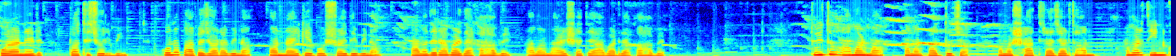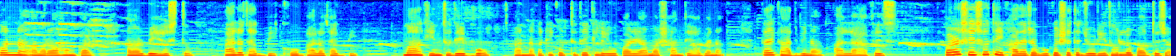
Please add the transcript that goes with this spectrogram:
কোরআনের পথে চলবি। কোনো পাপে জড়াবি না। অন্যায়কে প্রশ্রয় দিবি না। আমাদের আবার দেখা হবে। আমার মায়ের সাথে আবার দেখা হবে। তুই তো আমার মা, আমার পদ্মজা। আমার সাত রাজার ধন, আমার তিন কন্যা, আমার অহংকার, আমার বেহস্ত ভালো থাকবি, খুব ভালো থাকবি। মা, কিন্তু দেখব, কান্নাকাটি করতে দেখলে ওপারে আমার শান্তি হবে না। তাই কাঁদবি না, আল্লাহ হাফেজ। পড়া শেষ হতেই খাদাটা বুকের সাথে জড়িয়ে ধরলো পদ্মজা।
